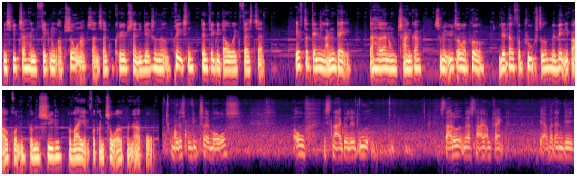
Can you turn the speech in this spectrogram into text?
hvis Victor han fik nogle optioner, sådan så han kunne købe sig ind i virksomheden. Prisen, den fik vi dog ikke fastsat. Efter den lange dag, der havde jeg nogle tanker, som jeg ytrede mig på, lettere forpustet med vind i baggrunden på min cykel på vej hjem fra kontoret på Nørrebro. Jeg mødtes med Victor i morges, og vi snakkede lidt ud. Startede ud med at snakke omkring, ja, hvordan vi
